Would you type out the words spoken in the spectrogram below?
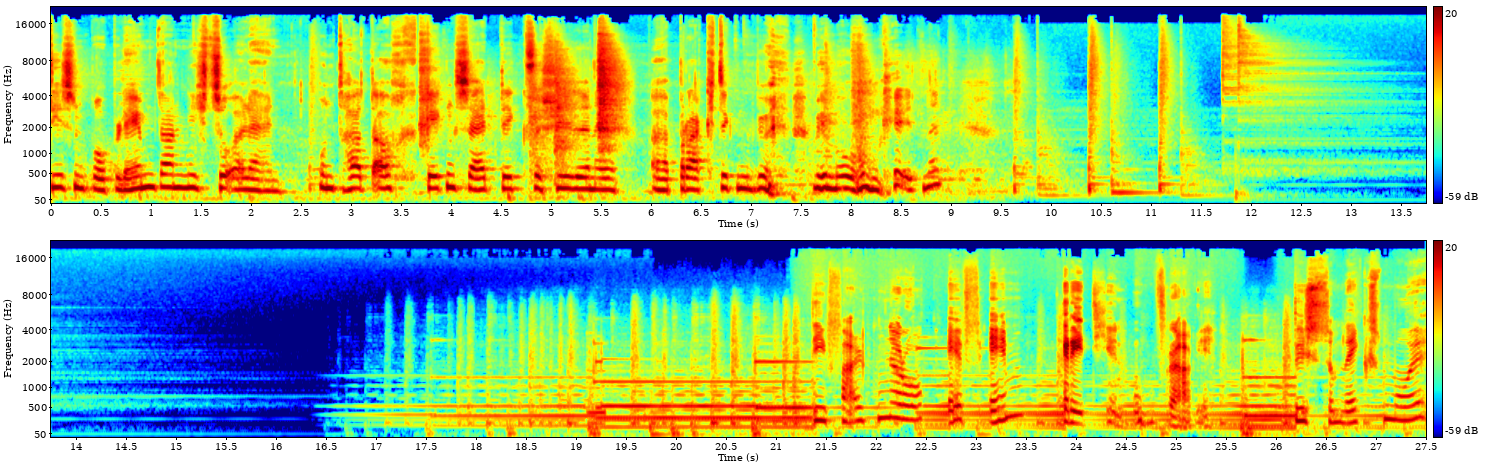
diesem Problem dann nicht so allein und hat auch gegenseitig verschiedene äh, Praktiken, wie, wie man umgeht. Ne? Die Faltenrock FM Gretchenumfrage. Bis zum nächsten Mal.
